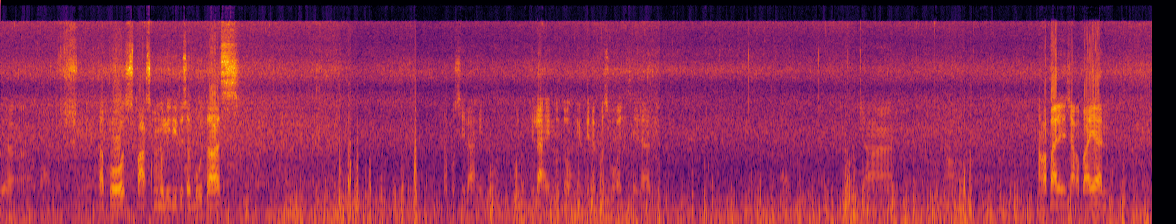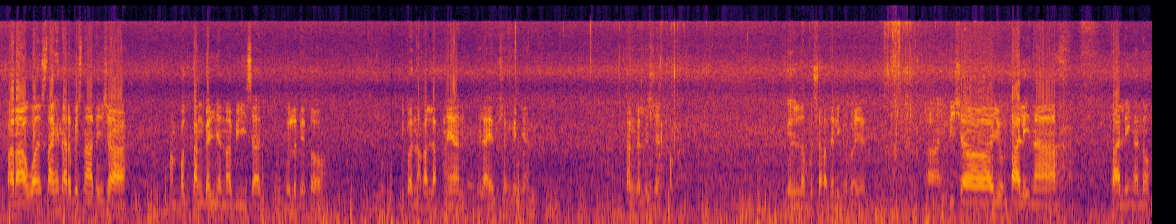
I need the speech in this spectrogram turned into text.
Yeah. Tapos, pasok muli dito sa butas. Tapos hilahin mo. Hilahin mo to, yung pinagpasukan niya sa ilalim. Yan. Oh. Nakatali na siya kabayan. Para once na hinarvest natin siya, ang pagtanggal niya mabilisan. Tulad nito. Di ba nakalak na yan? Hilahin mo siyang ganyan. Tanggal na siya. Ganun lang po siya kadali kabayan. Ah, hindi siya yung tali na taling ano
